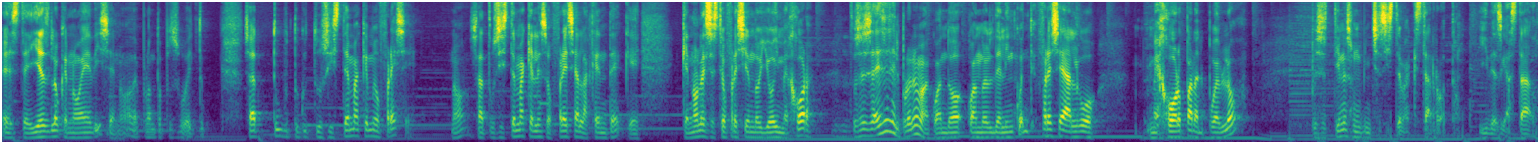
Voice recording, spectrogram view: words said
Este, y es lo que Noé dice, ¿no? De pronto, pues, güey, o sea, tu sistema, ¿qué me ofrece? ¿No? O sea, tu sistema, ¿qué les ofrece a la gente que, que no les esté ofreciendo yo y mejor? Entonces, ese es el problema. Cuando, cuando el delincuente ofrece algo mejor para el pueblo, pues tienes un pinche sistema que está roto y desgastado.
